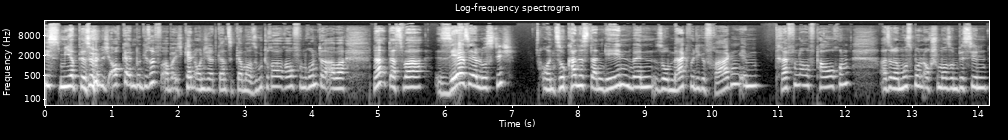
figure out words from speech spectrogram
Ist mir persönlich auch kein Begriff, aber ich kenne auch nicht das ganze Kamasutra rauf und runter. Aber ne, das war sehr, sehr lustig. Und so kann es dann gehen, wenn so merkwürdige Fragen im Treffen auftauchen. Also da muss man auch schon mal so ein bisschen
